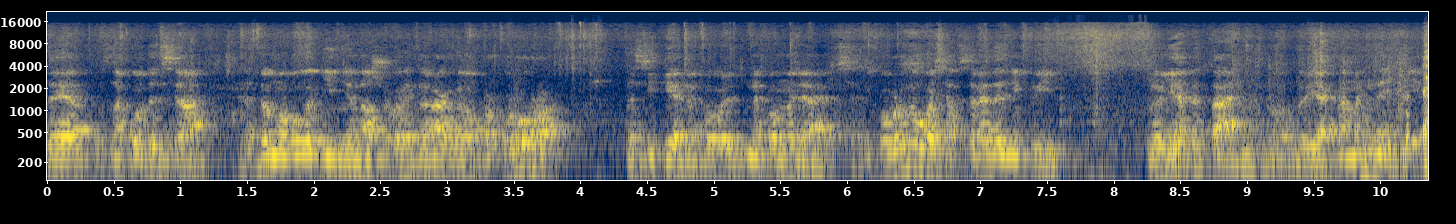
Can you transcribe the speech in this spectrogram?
де знаходиться е, домоволодіння нашого генерального прокурора, наскільки я не помиляюся, і повернулася всередині квітня. Ну є питання, ну як на мене є.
